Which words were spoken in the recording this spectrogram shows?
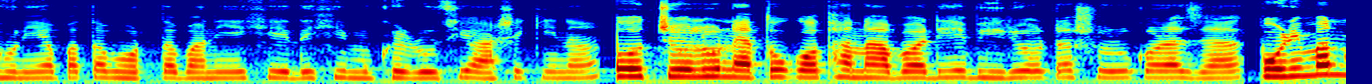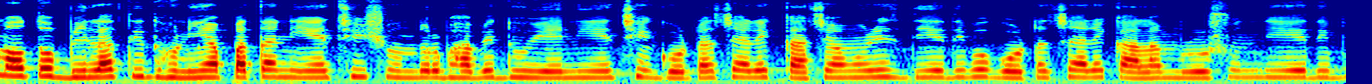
ধনিয়া পাতা ভর্তা বানিয়ে খেয়ে দেখি মুখের রুচি আসে কিনা। তো চলুন এত কথা না বাড়িয়ে ভিডিওটা শুরু করা যাক। পরিমাণ মতো বিলাতি ধনিয়া পাতা নিয়েছি, সুন্দরভাবে ধুয়ে নিয়েছি। গোটা চারে কাঁচামরিচ দিয়ে দিব, গোটা চারে কালাম রসুন দিয়ে দিব।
